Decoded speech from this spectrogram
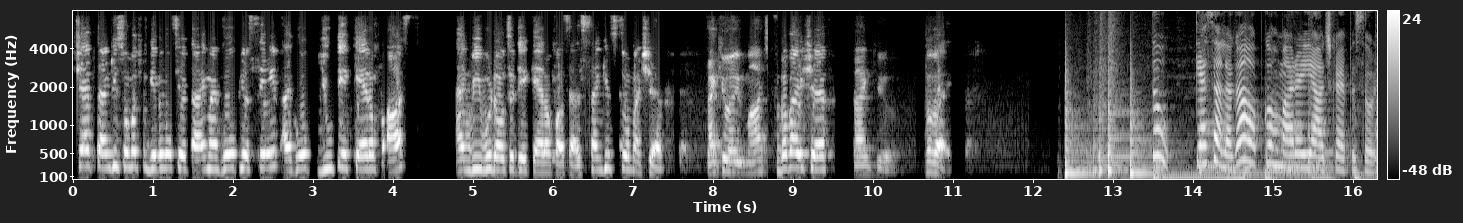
Chef, thank you so much for giving us your time. I hope you're safe. I hope you take care of us and we would also take care of ourselves. Thank you so much, Chef. Thank you very much. Bye bye, Chef. Thank you bye तो कैसा लगा आपको हमारा ये आज का एपिसोड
